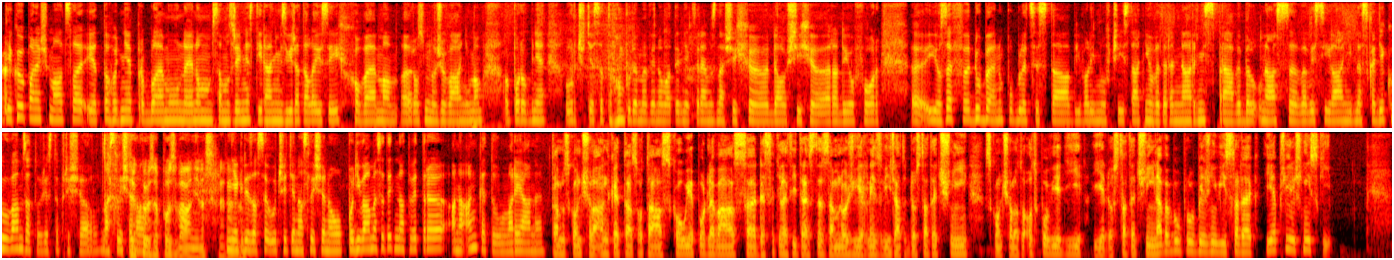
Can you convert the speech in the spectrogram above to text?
Děkuji, pane Šmalcle. Je to hodně problémů nejenom samozřejmě s týráním zvířat, ale i s jejich chovem a rozmnožováním a podobně. Určitě se tomu budeme věnovat i v některém z našich eh, dalších eh, radiofor. Eh, Josef Duben, publicista, bývalý mluvčí státního veterinární zprávy, byl u nás ve vysílání dneska. Děkuji vám za to, že jste přišel naslyšenou. Děkuji za pozvání, naslyšenou. Někdy zase určitě naslyšenou naslyšenou. Podíváme se teď na Twitter a na anketu. Mariáne. Tam skončila anketa s otázkou, je podle vás desetiletý trest za množírny zvířat dostatečný? Skončilo to odpovědí, je dostatečný. Na webu průběžný výsledek je příliš nízký.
